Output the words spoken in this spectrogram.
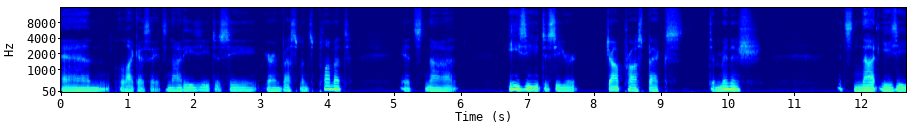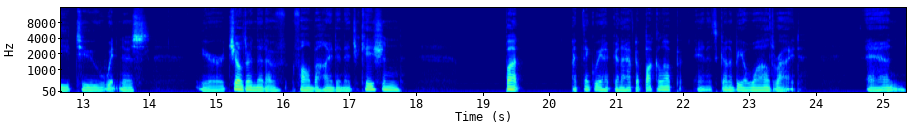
And like I say, it's not easy to see your investments plummet. It's not easy to see your job prospects diminish. It's not easy to witness your children that have fallen behind in education. But I think we're going to have to buckle up and it's going to be a wild ride. And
